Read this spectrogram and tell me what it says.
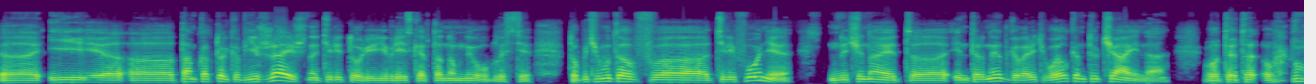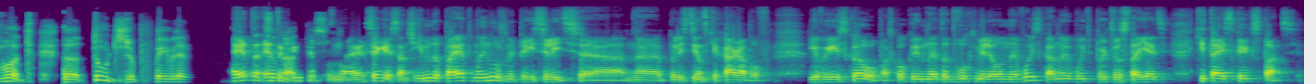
Э, и там, как только въезжаешь на территорию еврейской автономной области, то почему-то в телефоне начинает интернет говорить «Welcome to China». Вот это вот тут же появляется это, это конечно, Сергей Александрович, именно поэтому и нужно переселить э, палестинских арабов в еврейскую ООО, поскольку именно это двухмиллионное войско, оно и будет противостоять китайской экспансии.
